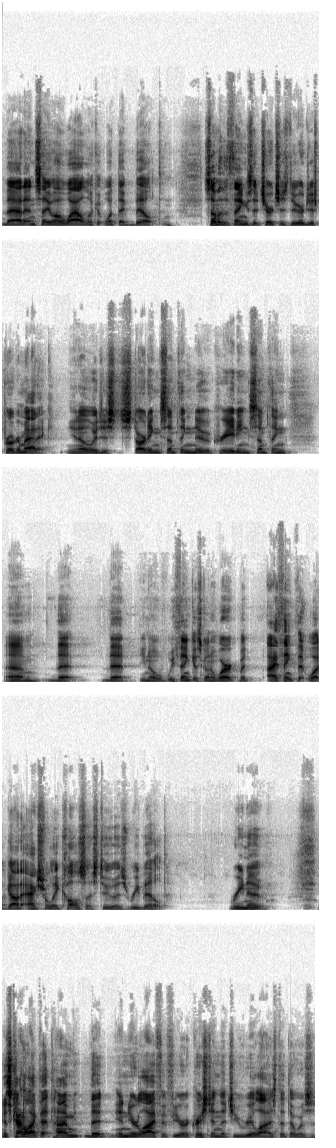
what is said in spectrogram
that and say, oh, wow, look at what they've built. And some of the things that churches do are just programmatic. You know, we're just starting something new, creating something um, that that you know we think is going to work. But I think that what God actually calls us to is rebuild, renew. It's kind of like that time that in your life, if you're a Christian, that you realized that there was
